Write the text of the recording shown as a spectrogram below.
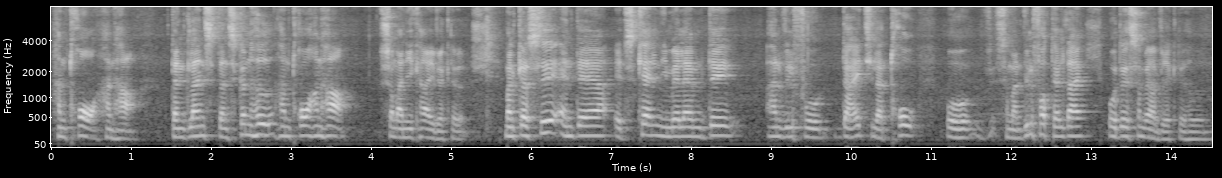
han tror, han har. Den glans, den skønhed, han tror, han har, som han ikke har i virkeligheden. Man kan se, at der er et skæld imellem det, han vil få dig til at tro, og som han vil fortælle dig, og det, som er virkeligheden.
